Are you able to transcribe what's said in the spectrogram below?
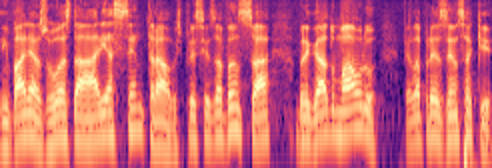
em várias ruas da área central. Isso precisa avançar. Obrigado, Mauro, pela presença aqui.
